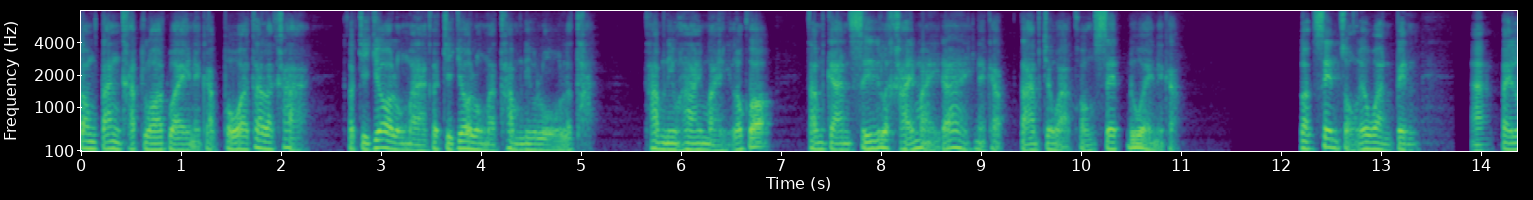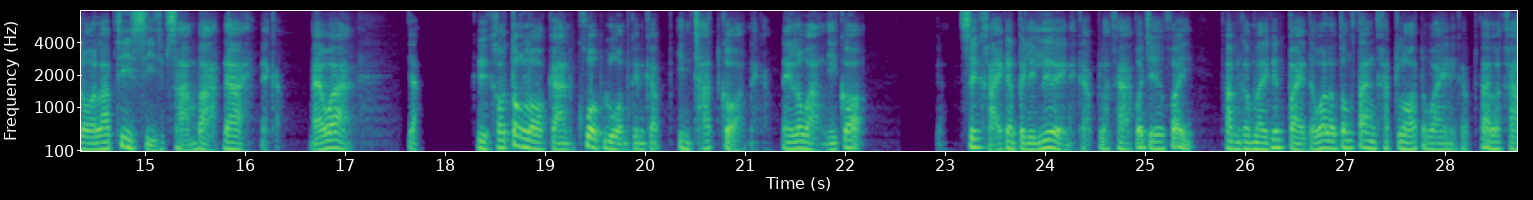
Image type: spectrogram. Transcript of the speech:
ต้องตั้งคัดลอสไว้นะครับ เพราะว่าถ้าราคาก็จะย่อลงมาก็จะย่อลงมาทำนิวโลแล้วทำนิวไฮใหม่ แล้วก็ทำการซื้อและขายใหม่ได้นะครับ ตามจังหวะของเซตด้วยนะครับก็เส้น2เรวันเป็นไปรอรับที่ 43 บาทได้นะครับ แม้ว่าจะคือเขาต้องรอการควบรวมกันกับอินทัชก่อนนะครับ ในระหว่างนี้ก็ซื้อขายกันไปเรื่อยๆนะครับ ราคาก็จะค่อยทำกำไรขึ้นไป แต่ว่าเราต้องตั้งคัดลอสเอาไว้นะครับ ถ้าราคา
